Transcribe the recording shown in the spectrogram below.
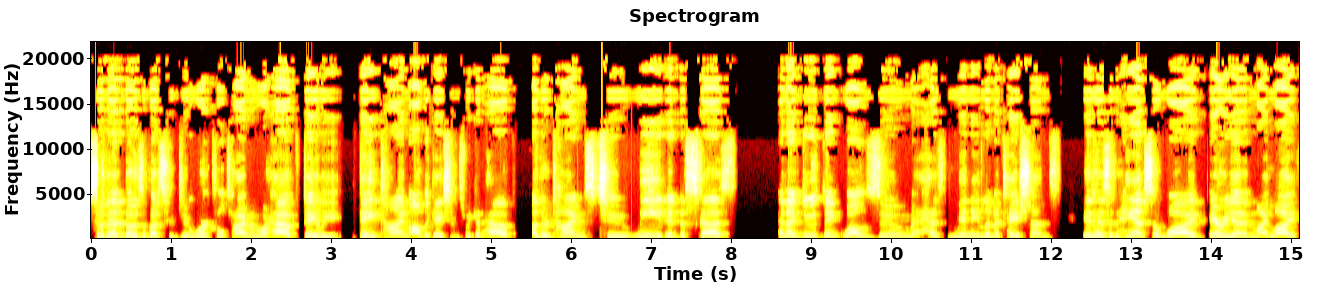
so that those of us who do work full time and who have daily, daytime obligations, we could have other times to meet and discuss. And I do think while Zoom has many limitations, it has enhanced a wide area in my life,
